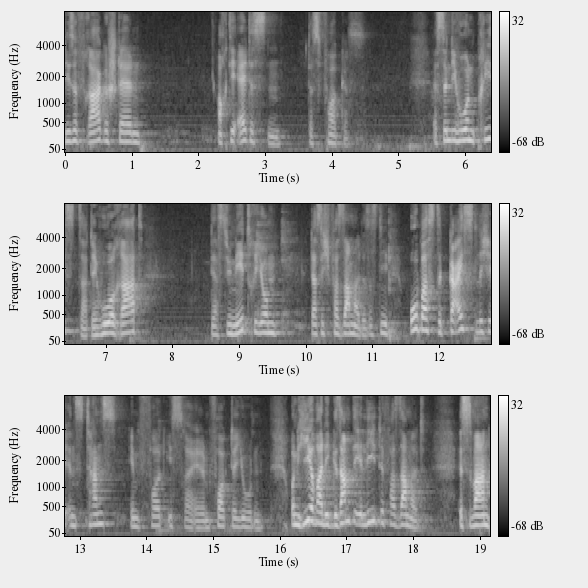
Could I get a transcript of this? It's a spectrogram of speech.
Diese Frage stellen auch die Ältesten des Volkes. Es sind die hohen Priester, der hohe Rat, der Synetrium, das sich versammelt. Es ist die oberste geistliche Instanz im Volk Israel, im Volk der Juden. Und hier war die gesamte Elite versammelt. Es waren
